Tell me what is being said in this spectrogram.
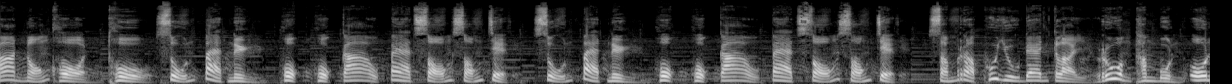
บ้านหนองคอน โทร 0816698227 0816698227 สำหรับผู้อยู่แดนไกล ร่วมทำบุญโอน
